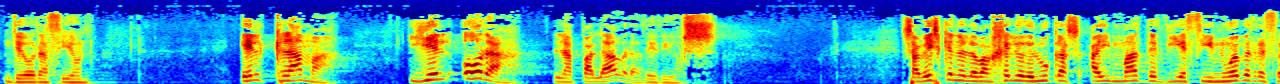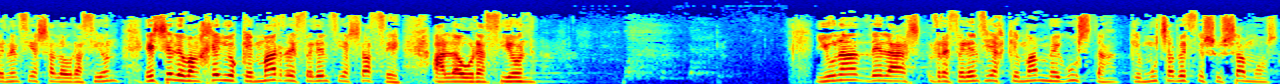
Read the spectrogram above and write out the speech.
de oración. Él clama y él ora la palabra de Dios. ¿Sabéis que en el Evangelio de Lucas hay más de 19 referencias a la oración? Es el Evangelio que más referencias hace a la oración. Y una de las referencias que más me gusta, que muchas veces usamos,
